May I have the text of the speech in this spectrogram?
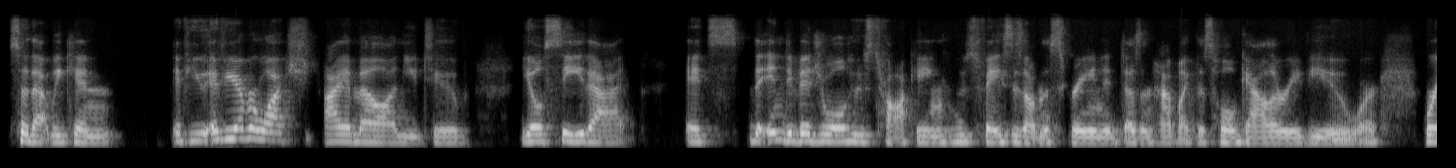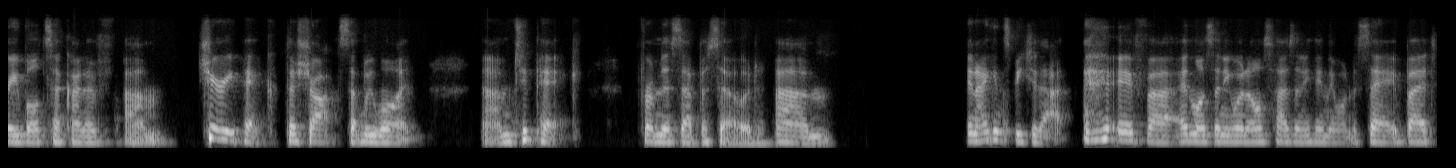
so that we can. If you if you ever watch IML on YouTube, you'll see that it's the individual who's talking whose face is on the screen. It doesn't have like this whole gallery view. Or we're able to kind of um, cherry pick the shots that we want um, to pick from this episode. Um, and i can speak to that if uh, unless anyone else has anything they want to say. But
